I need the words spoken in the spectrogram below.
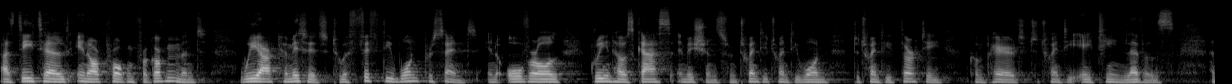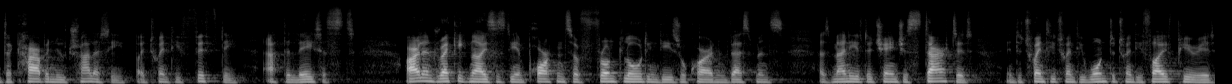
As detailed in our programme for government, we are committed to a 51% in overall greenhouse gas emissions from 2021 to 2030 compared to 2018 levels, and to carbon neutrality by 2050 at the latest. Ireland recognises the importance of front loading these required investments as many of the changes started in the 2021 to 25 period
